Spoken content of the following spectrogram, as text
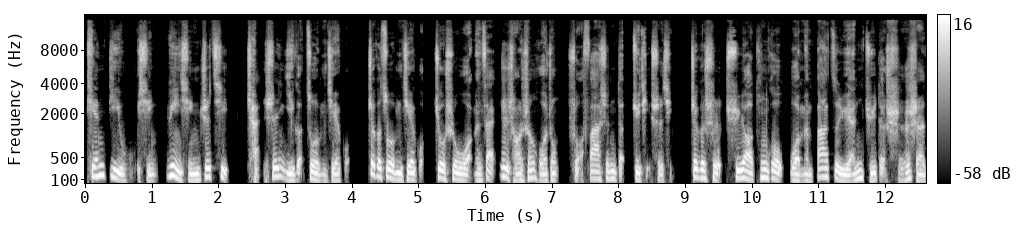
天地五行运行之气产生一个作用结果。这个作用结果就是我们在日常生活中所发生的具体事情，这个是需要通过我们八字原局的食神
